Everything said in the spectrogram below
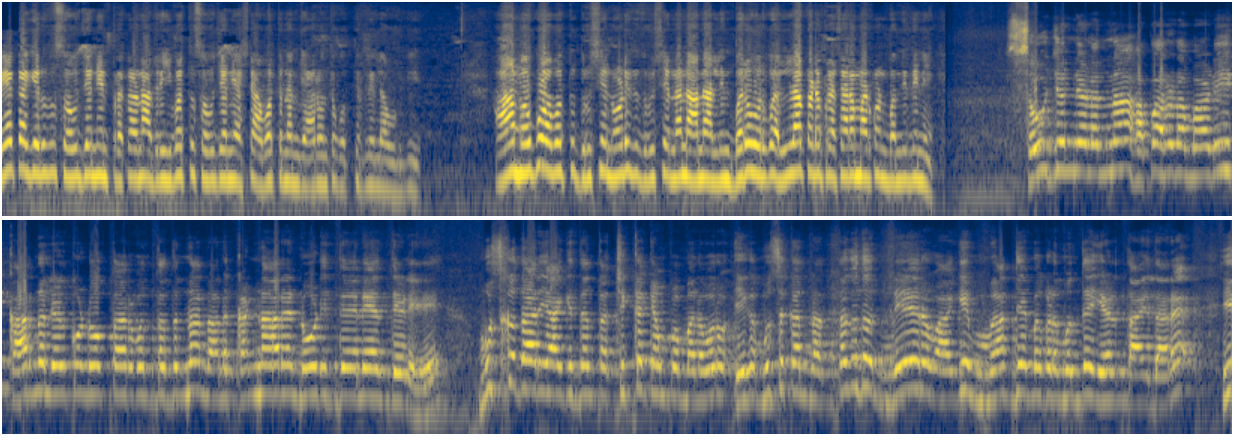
ಬೇಕಾಗಿರೋದು ಸೌಜನ್ಯನ ಪ್ರಕರಣ, ಆದ್ರೆ ಇವತ್ತು ಸೌಜನ್ಯ ಅಷ್ಟೇ, ಅವತ್ತು ನಮ್ಗೆ ಯಾರು ಅಂತ ಗೊತ್ತಿರಲಿಲ್ಲ ಹುಡುಗಿ. ಆ ಮಗು ಅವತ್ತು ದೃಶ್ಯ, ನೋಡಿದ ದೃಶ್ಯನ ನಾನು ಅಲ್ಲಿಂದ ಬರೋವರೆಗೂ ಎಲ್ಲಾ ಕಡೆ ಪ್ರಚಾರ ಮಾಡ್ಕೊಂಡು ಬಂದಿದ್ದೀನಿ. ಸೌಜನ್ಯಳನ್ನ ಅಪಹರಣ ಮಾಡಿ ಕಾರ್ನಲ್ಲಿ ಎಳ್ಕೊಂಡು ಹೋಗ್ತಾ ಇರುವಂಥದ್ದನ್ನ ನಾನು ಕಣ್ಣಾರೆ ನೋಡಿದ್ದೇನೆ ಅಂತೇಳಿ ಮುಸುಕುದಾರಿ ಆಗಿದ್ದಂತ ಚಿಕ್ಕ ಕೆಂಪಮ್ಮನವರು ಈಗ ಮುಸುಕನ್ನ ತೆಗೆದು ನೇರವಾಗಿ ಮಾಧ್ಯಮಗಳ ಮುಂದೆ ಹೇಳ್ತಾ ಇದ್ದಾರೆ. ಈ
